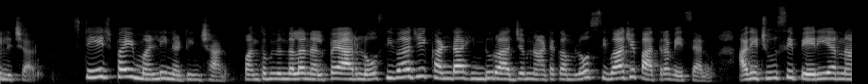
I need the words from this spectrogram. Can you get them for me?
పిలిచారు. స్టేజ్పై మళ్ళీ నటించాను. పంతొమ్మిది వందల నలభై ఆరులో శివాజీ ఖండ హిందూ రాజ్యం నాటకంలో శివాజీ పాత్ర వేశాను. అది చూసి పేరియర్ నా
